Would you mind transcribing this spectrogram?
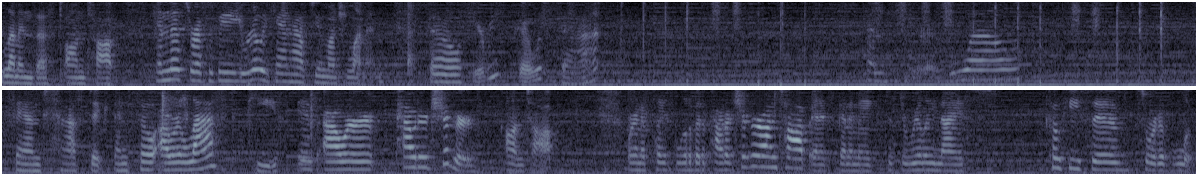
lemon zest on top. In this recipe, you really can't have too much lemon. So here we go with that. And here as well. Fantastic. And so our last piece is our powdered sugar on top. We're gonna place a little bit of powdered sugar on top and it's gonna make just a really nice cohesive sort of look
